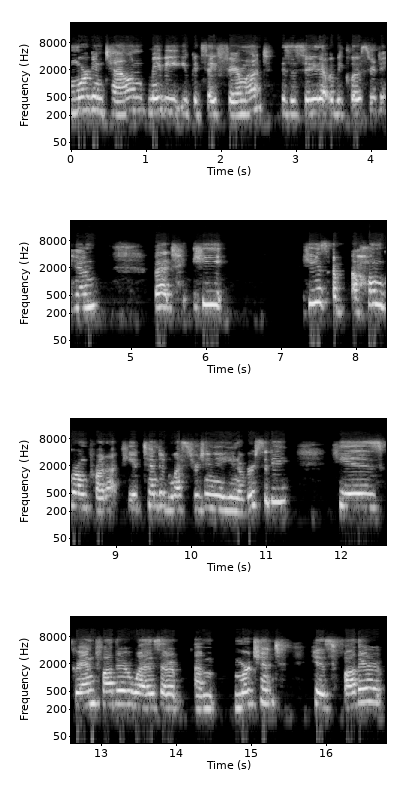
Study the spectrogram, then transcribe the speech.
Morgantown. Maybe you could say Fairmont is a city that would be closer to him. But he he is a, a homegrown product. He attended West Virginia University. His grandfather was a, a merchant. His father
